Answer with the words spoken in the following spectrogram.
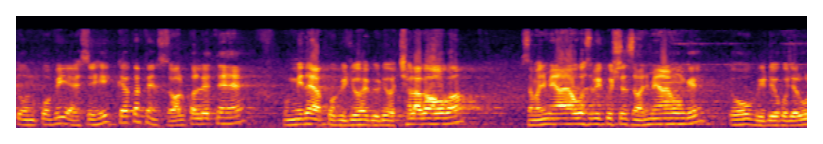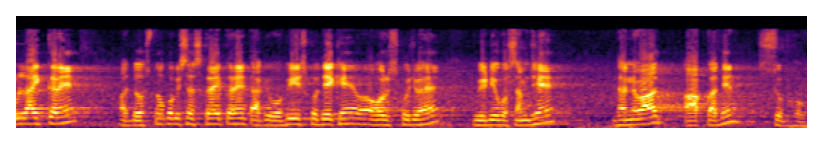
तो उनको भी ऐसे ही क्या करते हैं? सॉल्व कर लेते हैं। उम्मीद है आपको वीडियो है वीडियो अच्छा लगा होगा। समझ में आया होगा, सभी क्वेश्चन समझ में आए होंगे। तो वीडियो को ज़रूर लाइक करें और दोस्तों को भी सब्सक्राइब करें ताकि वो भी इसको देखें और इसको जो है वीडियो को समझें। धन्यवाद आपका दिन शुभ हो।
